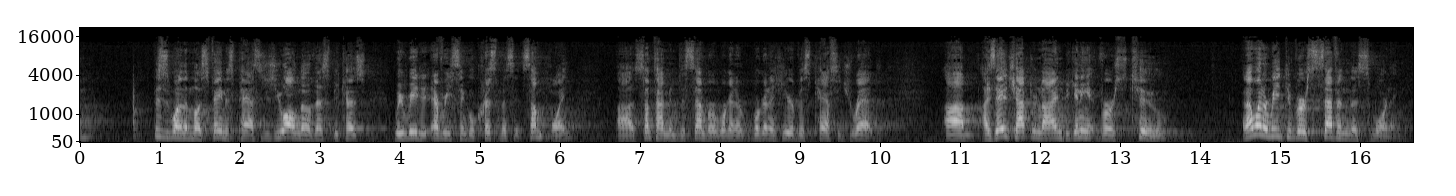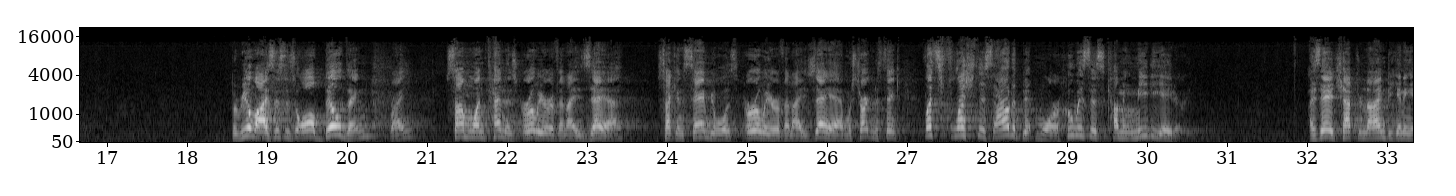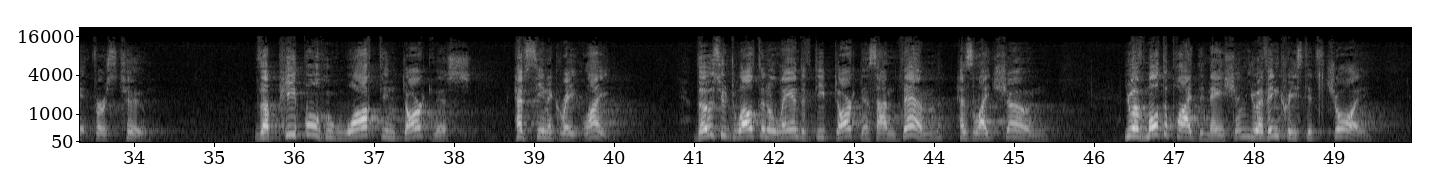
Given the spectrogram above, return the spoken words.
This is one of the most famous passages. You all know this because we read it every single Christmas at some point. Uh, sometime in December, we're going we're gonna hear this passage read. Um, Isaiah chapter 9, beginning at verse 2. And I want to read through verse 7 this morning. But realize this is all building, right? Psalm 110 is earlier than Isaiah. 2 Samuel is earlier than Isaiah. And we're starting to think, let's flesh this out a bit more. Who is this coming mediator? Isaiah chapter 9, beginning at verse 2. The people who walked in darkness have seen a great light. Those who dwelt in a land of deep darkness, on them has light shone. You have multiplied the nation, you have increased its joy.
